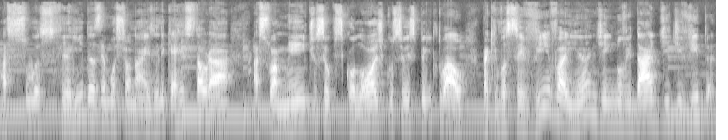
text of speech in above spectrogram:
as suas feridas emocionais. Ele quer restaurar a sua mente, o seu psicológico, o seu espiritual, para que você viva e ande em novidade de vida.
